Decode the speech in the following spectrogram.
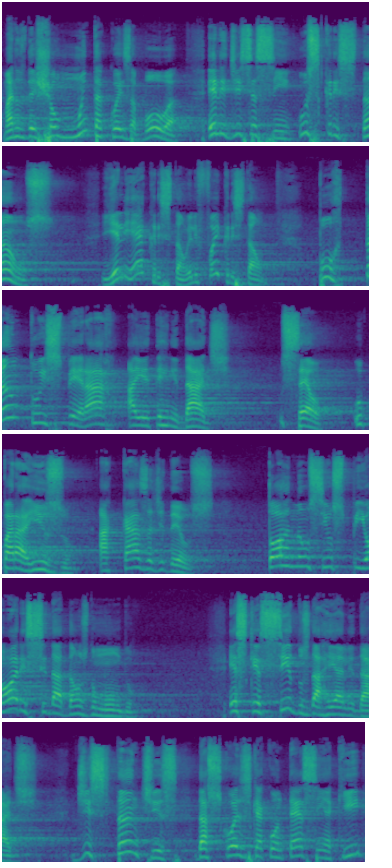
mas nos deixou muita coisa boa. Ele disse assim: os cristãos, e ele é cristão, ele foi cristão, por tanto esperar a eternidade, o céu, o paraíso, a casa de Deus, tornam-se os piores cidadãos do mundo, esquecidos da realidade distantes das coisas que acontecem aqui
